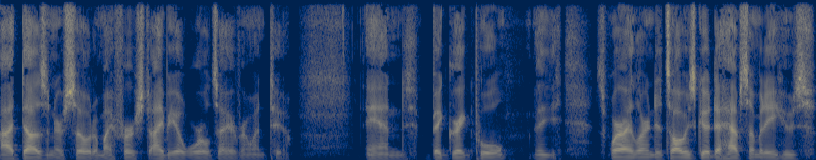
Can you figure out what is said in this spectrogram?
a dozen or so to my first IBO Worlds I ever went to. And Big Greg Poole, it's where I learned it's always good to have somebody who's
